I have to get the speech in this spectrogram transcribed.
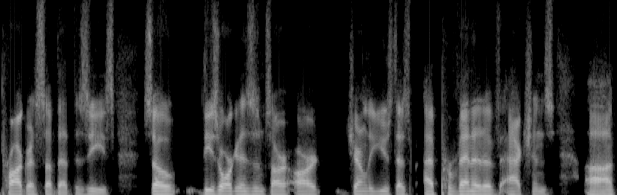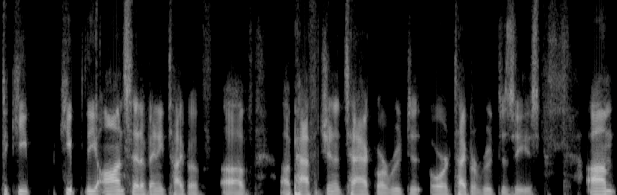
progress of that disease. So these organisms are, are generally used as, preventative actions uh, to keep keep the onset of any type of, of pathogen attack or root or type of root disease. Um,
